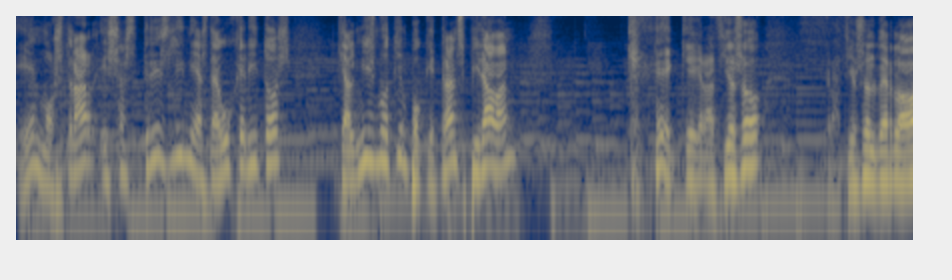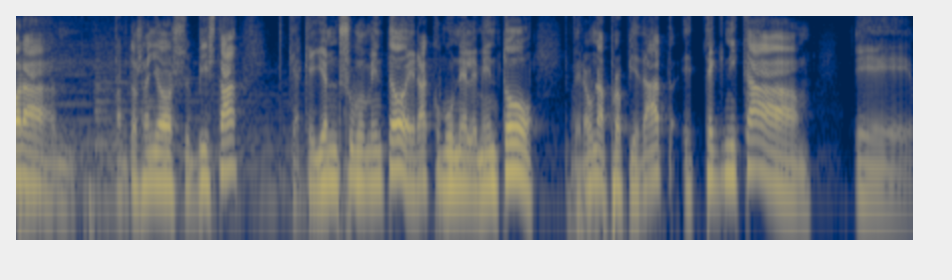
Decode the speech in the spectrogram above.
en mostrar esas tres líneas de agujeritos que al mismo tiempo que transpiraban, que, que gracioso, gracioso el verlo ahora, tantos años vista, que aquello en su momento era como un elemento, era una propiedad eh, técnica eh,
